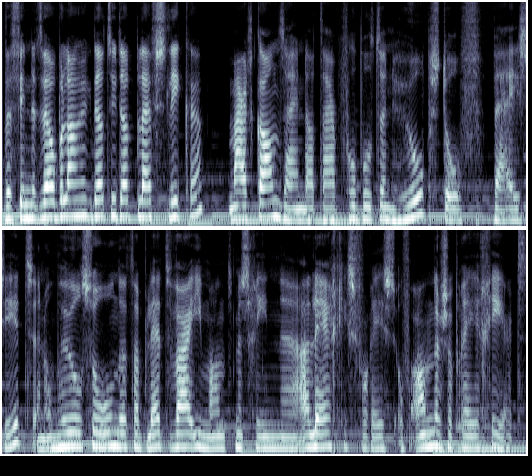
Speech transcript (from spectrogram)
We vinden het wel belangrijk dat u dat blijft slikken. Maar het kan zijn dat daar bijvoorbeeld een hulpstof bij zit. Een omhulsel onder tablet waar iemand misschien uh, allergisch voor is of anders op reageert.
